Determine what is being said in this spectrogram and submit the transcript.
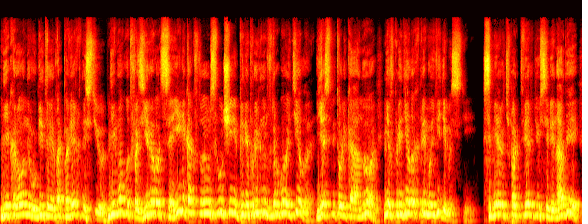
Некроны, убитые под поверхностью, не могут фазироваться или, как в твоем случае, перепрыгнуть в другое тело, если только оно не в пределах прямой видимости. Смерть под твердью серенады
